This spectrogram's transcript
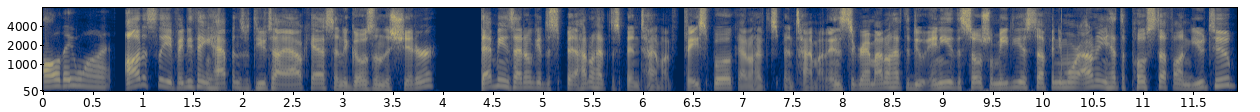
all they want. Honestly, if anything happens with Utah Outcast and it goes on the shitter, that means I don't get to spend I don't have to spend time on Facebook. I don't have to spend time on Instagram. I don't have to do any of the social media stuff anymore. I don't even have to post stuff on YouTube.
